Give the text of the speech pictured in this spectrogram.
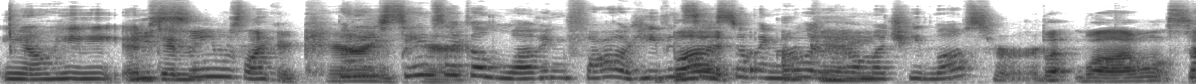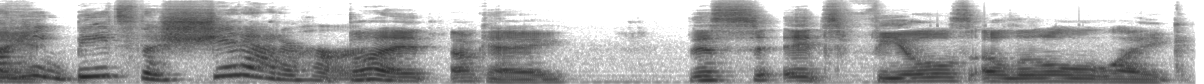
You know, he, uh, he dem- seems like a caring. but he seems parent. like a loving father. He even But, says something earlier okay. how much he loves her. But well, I won't say. But say. he beats the shit out of her. But okay, this it feels a little like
